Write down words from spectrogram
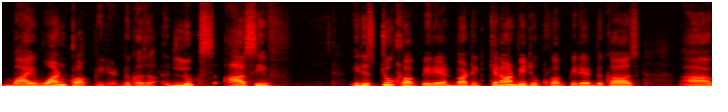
by one clock period because it looks as if it is 2 clock period but it cannot be 2 clock period because uh,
